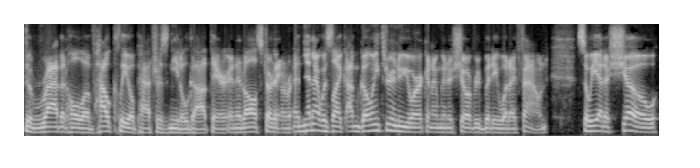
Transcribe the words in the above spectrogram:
the rabbit hole of how Cleopatra's needle got there. And it all started. Right. And then I was like, I'm going through New York and I'm going to show everybody what I found. So we had a show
